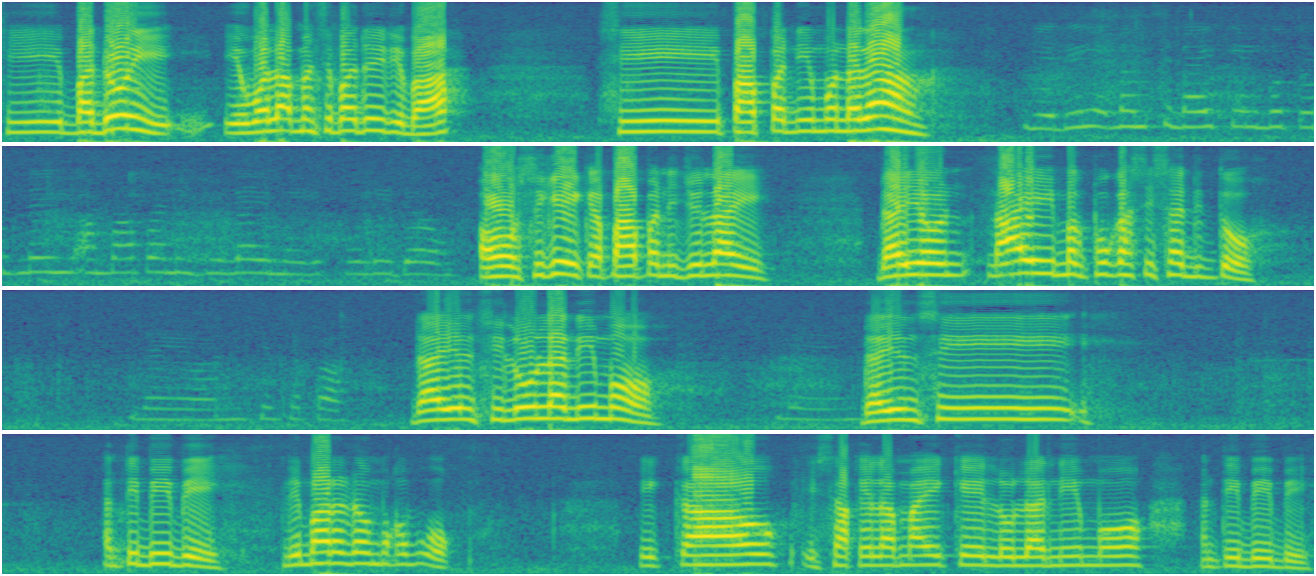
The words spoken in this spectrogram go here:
si Badoy. Iwala man si Badoy, di ba? Si Papa nimo na lang. Ya, dili man si Michael mo tudling ang papa ni July may ipuli daw. Oh, sige, kapapa ni July. Dayon, naay magpugas isa dito. Dayon, kinsa pa? Dayon si Lula nimo. Dayon. Dayon si Auntie Bibi. Lima ra daw makabuok. Ikaw, isa kila Michael, Lula nimo, Auntie Bibi.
